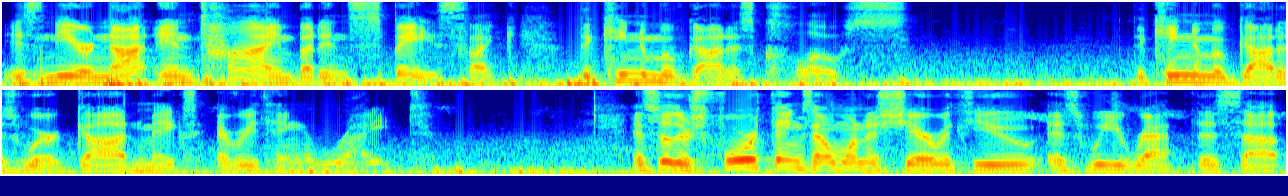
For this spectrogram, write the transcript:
is near, not in time, but in space. Like the kingdom of God is close. The kingdom of God is where God makes everything right. And so there's four things I want to share with you as we wrap this up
